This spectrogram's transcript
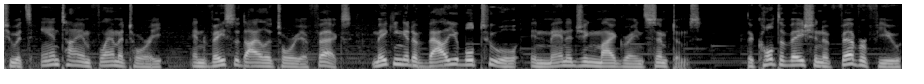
to its anti-inflammatory and vasodilatory effects, making it a valuable tool in managing migraine symptoms. The cultivation of feverfew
